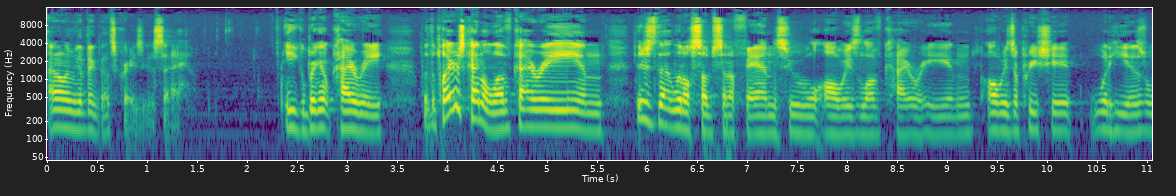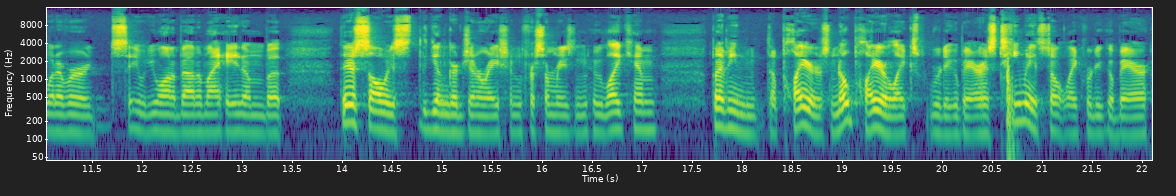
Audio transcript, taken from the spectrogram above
I don't even think that's crazy to say. You can bring up Kyrie, but the players kind of love Kyrie, and there's that little subset of fans who will always love Kyrie and always appreciate what he is, whatever. Say what you want about him, I hate him, but there's always the younger generation for some reason who like him. But I mean, the players, no player likes Rudy Gobert. His teammates don't like Rudy Gobert.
